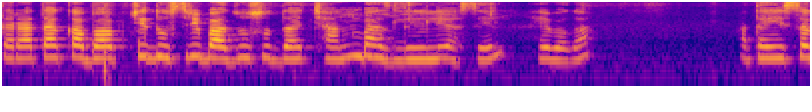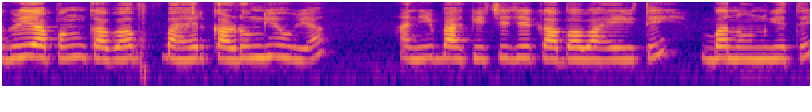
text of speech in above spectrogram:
तर आता कबाबची दुसरी बाजूसुद्धा छान भाजलेली असेल. हे बघा. आता ही सगळी आपण कबाब बाहेर काढून घेऊया आणि बाकीचे जे कबाब आहे ते बनवून घेते.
